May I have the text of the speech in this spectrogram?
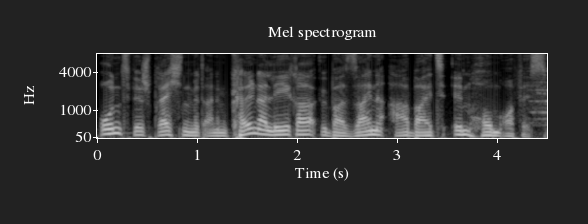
Und wir sprechen mit einem Kölner Lehrer über seine Arbeit im Homeoffice.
